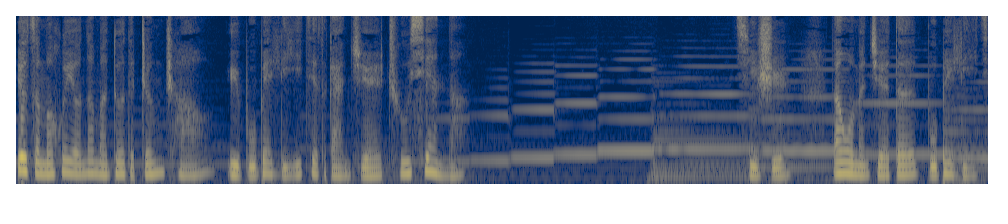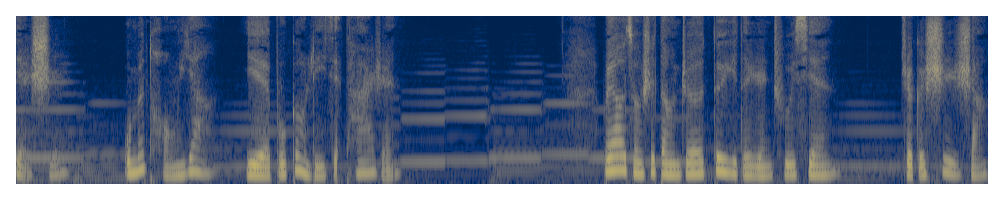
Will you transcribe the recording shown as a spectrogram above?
又怎么会有那么多的争吵与不被理解的感觉出现呢？其实，当我们觉得不被理解时，我们同样也不够理解他人。不要总是等着对的人出现，这个世上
